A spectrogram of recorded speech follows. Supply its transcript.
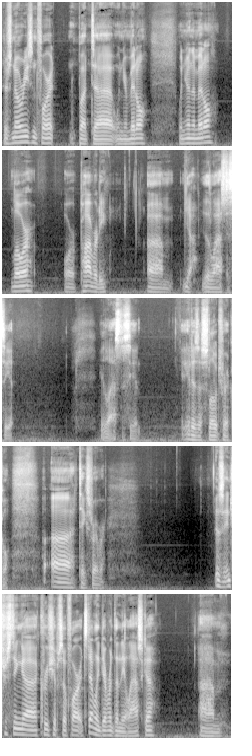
There's no reason for it. But uh, when you're middle, when you're in the middle, lower, or poverty, um, yeah, you're the last to see it. You're the last to see it. It is a slow trickle. Uh, it takes forever. It was an interesting uh, cruise ship so far. It's definitely different than the Alaska um,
